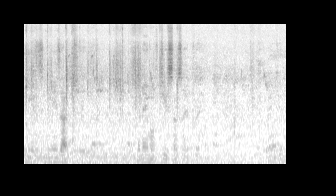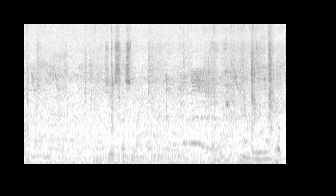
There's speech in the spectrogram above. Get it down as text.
in in the name of Jesus, I pray. Thank you, Lord. In Jesus' mighty name. Amen. Okay.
